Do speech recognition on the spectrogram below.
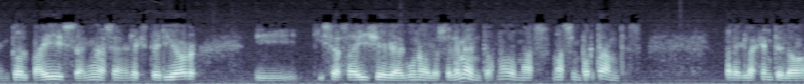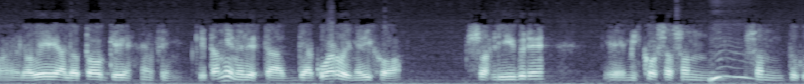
en todo el país, algunas en el exterior, y quizás ahí llegue alguno de los elementos ¿no? más, más importantes, para que la gente lo, lo vea, lo toque, en fin, que también él está de acuerdo y me dijo, sos libre, eh, mis cosas son, mm. son tus,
